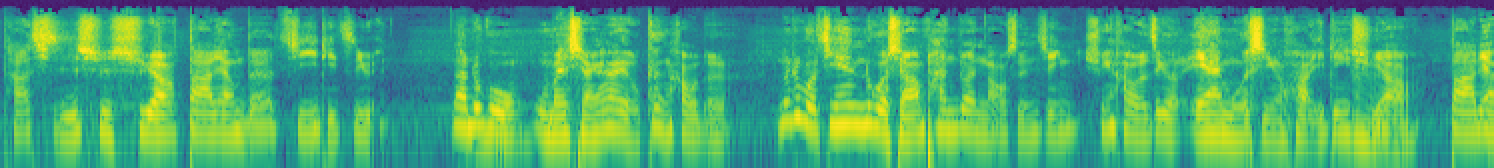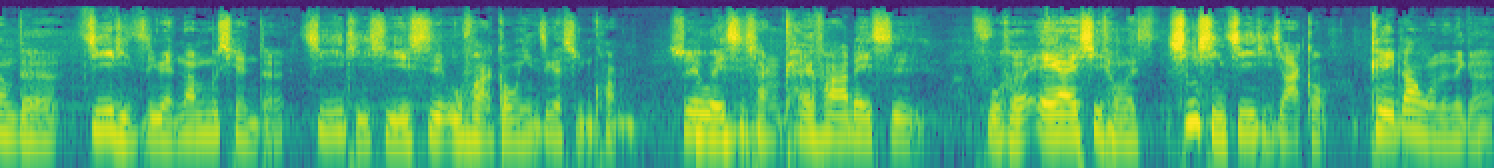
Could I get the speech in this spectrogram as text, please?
它其实是需要大量的记忆体资源。那如果我们想要有更好的那如果今天如果想要判断脑神经讯号的这个 AI 模型的话，一定需要大量的记忆体资源。那目前的记忆体其实是无法供应这个情况，所以我也是想开发类似符合 AI 系统的新型记忆体架构，可以让我的那个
